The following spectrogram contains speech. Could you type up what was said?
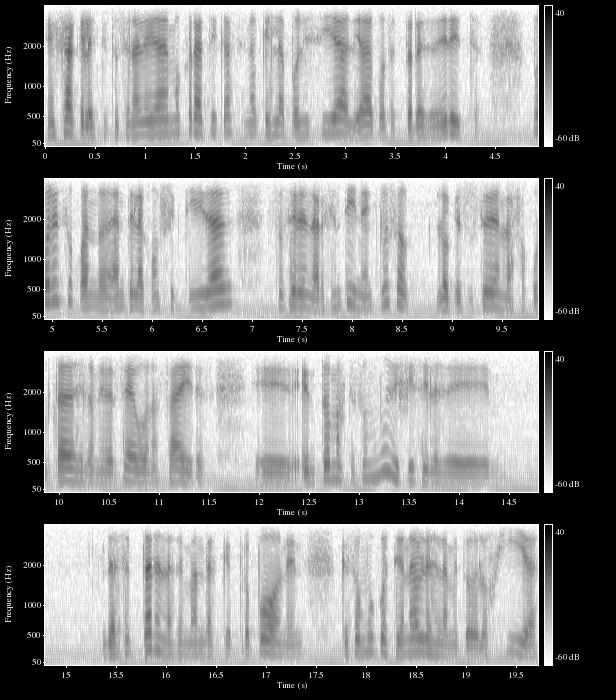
en jaque la institucionalidad democrática, sino que es la policía aliada con sectores de derecha. Por eso cuando ante la conflictividad social en Argentina, incluso lo que sucede en las facultades de la Universidad de Buenos Aires, eh, en tomas que son muy difíciles de, de aceptar en las demandas que proponen, que son muy cuestionables en la metodología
